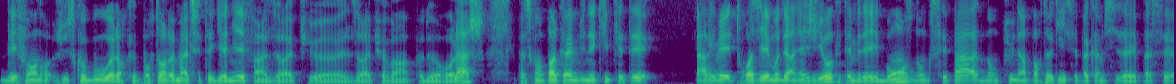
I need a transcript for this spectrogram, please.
défendre jusqu'au bout, alors que pourtant le match était gagné. Enfin, elles auraient pu, euh, elles auraient pu avoir un peu de relâche, parce qu'on parle quand même d'une équipe qui était arrivée troisième au dernier JO, qui était médaillée de bronze, donc c'est pas non plus n'importe qui. C'est pas comme s'ils avaient passé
